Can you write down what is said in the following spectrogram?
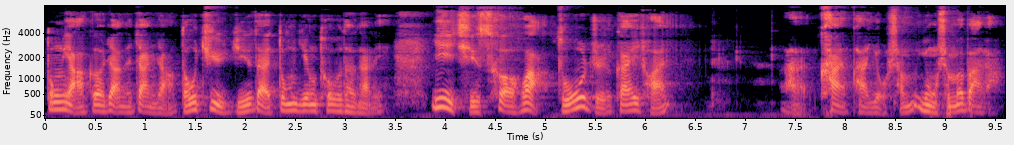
东亚各站的站长都聚集在东京托夫特那里，一起策划阻止该船。啊，看看有什么用什么办法。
